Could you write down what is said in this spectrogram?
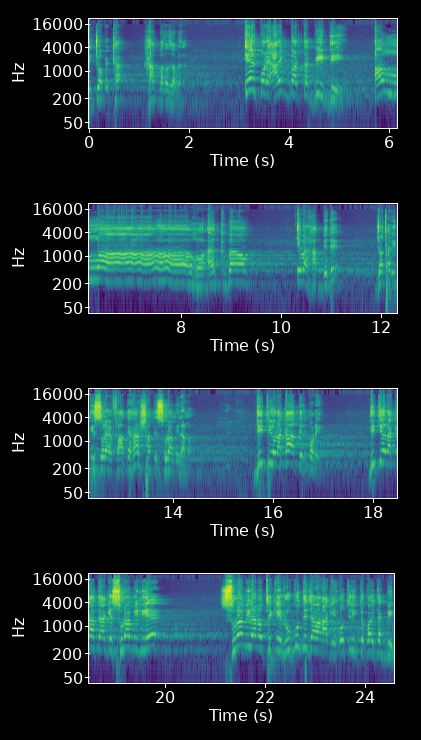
একটু অপেক্ষা, হাত বাঁধা যাবে না। এরপরে আরেকবার তাক বিট দিয়ে আল্লাহ আকবর। এবার হাত বেঁধে যথারীতি সুরায় ফাতেহার সাথে সুরা মিলানো। দ্বিতীয় রাকাতের পরে। দ্বিতীয় রাকাতে আগে সুরা মিলিয়ে, সুরা মিলানো থেকে রুকুতে যাওয়ার আগে অতিরিক্ত কয় তাকবীর?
